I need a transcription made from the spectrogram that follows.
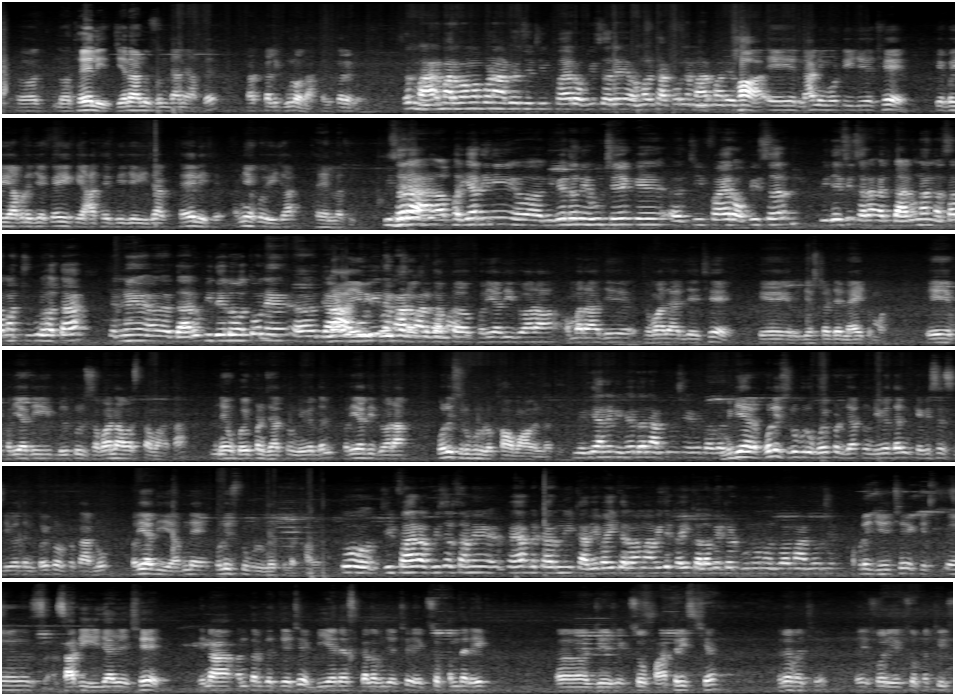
થયેલી જેના અનુસંધાને આપણે તાત્કાલિક ગુનો દાખલ કરેલો. સર માર મારવામાં પણ આવ્યો છે ચીફ ફાયર ઓફિસરે અમર ઠાકોરને માર માર્યો હા એ નાની મોટી જે છે કે ભાઈ આપણે જે કહીએ કે હાથેથી જે ઈજા થયેલી છે અન્ય કોઈ ઈજા થયેલ નથી. સર ફરિયાદીની નિવેદન એવું છે કે ચીફ ફાયર ઓફિસર વિદેશી દારૂના નશામાં ચૂર હતા તેમને દારૂ પીધેલો હતો ને ફરિયાદી દ્વારા અમારા જે જમાદાર જે છે કે યસ્ટરડે નાઇટમાં એ ફરિયાદી બિલકુલ સભાના અવસ્થામાં હતા અને એવું કોઈ પણ જાતનું નિવેદન ફરિયાદી દ્વારા પોલીસ રૂબરૂ લખવામાં આવેલ નથી. મીડિયાને નિવેદન આપ્યું છે મીડિયા પોલીસ રૂબરૂ કોઈ પણ જાતનું નિવેદન કે વિશેષ નિવેદન કોઈ પણ પ્રકારનું ફરિયાદીએ અમને પોલીસ રૂબરૂ નથી લખાવેલ. તો ચીફ ફાયર ઓફિસર સામે કયા પ્રકારની કાર્યવાહી કરવામાં આવી છે? કઈ કલમ હેઠળ ગુનો નોંધવામાં આવ્યો છે? આપણે જે છે કે સાદી ઈજા જે છે એના અંતર્ગત જે છે બીએનએસ કલમ જે છે એકસો પંદર એક જે એકસો પાંત્રીસ છે બરાબર છે? એ સોરી એકસો પચીસ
